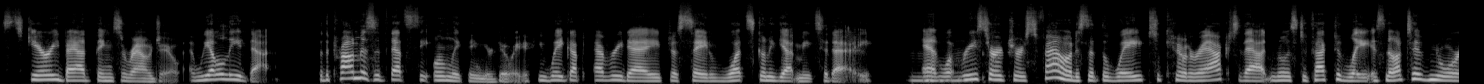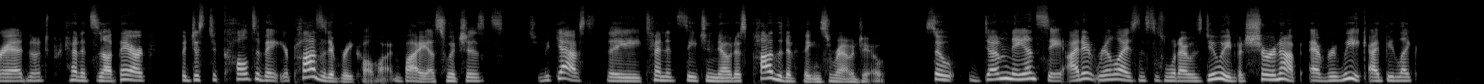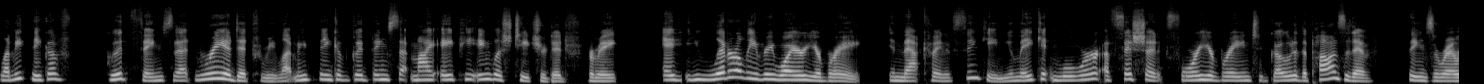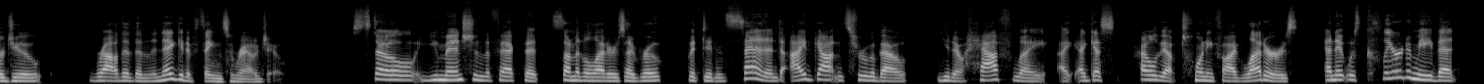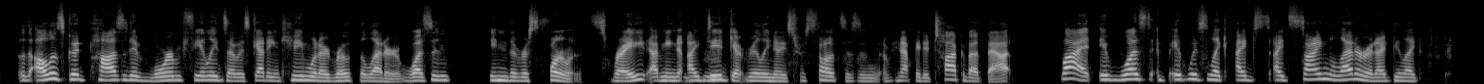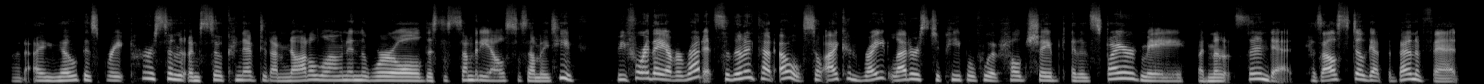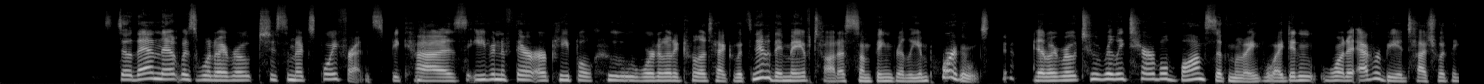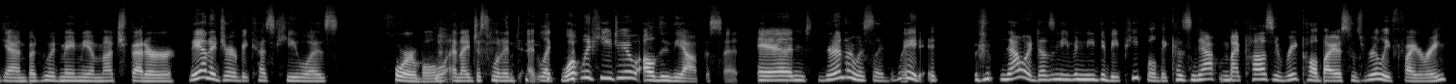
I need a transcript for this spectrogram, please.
scary bad things around you. And we all need that. But the problem is if that's the only thing you're doing. If you wake up every day just saying, what's going to get me today? Mm-hmm. And what mm-hmm. researchers found is that the way to counteract that most effectively is not to ignore it, not to pretend it's not there, but just to cultivate your positive recall bias, which is, as you would guess, the tendency to notice positive things around you. So, dumb Nancy, I didn't realize this is what I was doing, but sure enough, every week I'd be like, let me think of good things that Maria did for me. Let me think of good things that my AP English teacher did for me. And you literally rewire your brain in that kind of thinking. You make it more efficient for your brain to go to the positive things around you rather than the negative things around you. So you mentioned the fact that some of the letters I wrote but didn't send, I'd gotten through about, you know, half my, I, I guess probably about 25 letters. And it was clear to me that all those good, positive, warm feelings I was getting came when I wrote the letter. It wasn't in the response, right? I mean, mm-hmm. I did get really nice responses and I'm happy to talk about that. But it was it was like I'd I'd sign the letter and I'd be like, oh I know this great person. I'm so connected. I'm not alone in the world. This is somebody else who's on my team before they ever read it. So then I thought, oh, so I could write letters to people who have helped, shaped, and inspired me, but not send it because I'll still get the benefit. So then that was when I wrote to some ex boyfriends mm. because even if there are people who we're not in contact with now, they may have taught us something really important. Yeah. And I wrote to a really terrible boss of mine who I didn't want to ever be in touch with again, but who had made me a much better manager because he was horrible. And I just wanted, uh, like, what would he do? I'll do the opposite. And then I was like, wait, it now it doesn't even need to be people because now my positive recall bias was really firing.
